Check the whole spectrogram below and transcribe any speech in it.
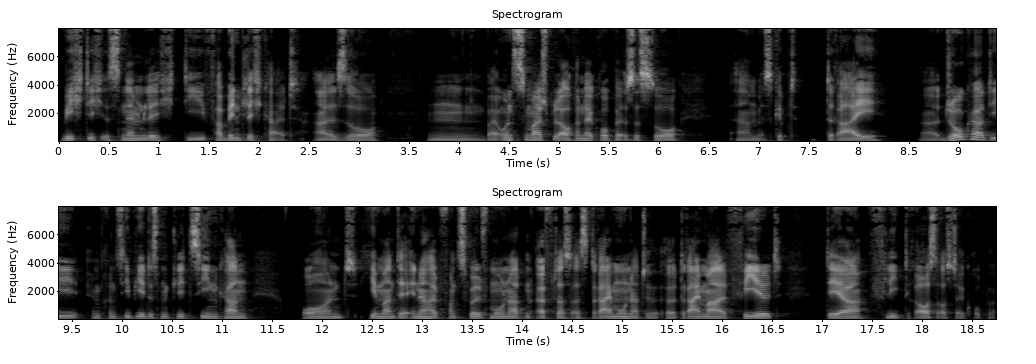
Wichtig ist nämlich die Verbindlichkeit. Also mh, hm, bei uns zum Beispiel auch in der Gruppe ist es so, ähm, es gibt drei äh, Joker, die im Prinzip jedes Mitglied ziehen kann. Und jemand, der innerhalb von zwölf Monaten öfters als drei Monate, äh, dreimal fehlt, der fliegt raus aus der Gruppe.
